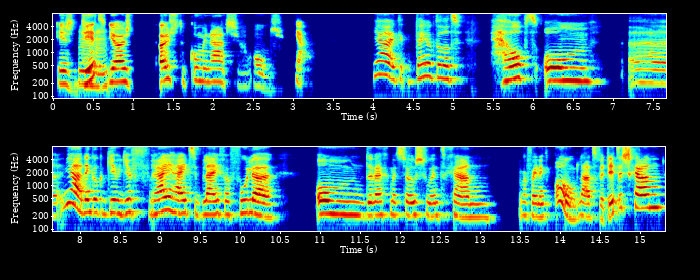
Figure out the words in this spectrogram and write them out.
is dit mm -hmm. juist de juiste combinatie voor ons. Ja. Ja, ik denk ook dat het helpt om, uh, ja, denk ook je, je vrijheid te blijven voelen om de weg met SOSU in te gaan, waarvan je denkt, oh, laten we dit eens gaan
